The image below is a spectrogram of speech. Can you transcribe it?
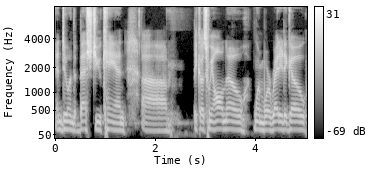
and doing the best you can. Um, because we all know when we're ready to go,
